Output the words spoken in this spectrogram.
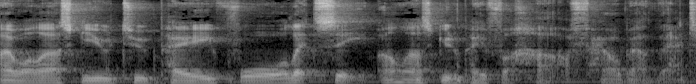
I will ask you to pay for, let's see, I'll ask you to pay for half. How about that?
